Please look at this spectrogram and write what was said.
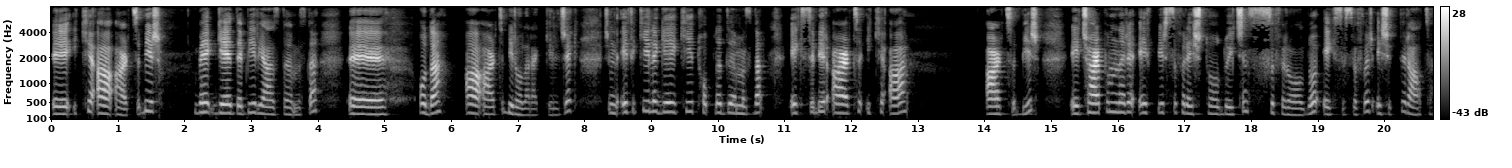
2A artı 1 ve G'de 1 yazdığımızda e, o da A artı 1 olarak gelecek. Şimdi F2 ile G2'yi topladığımızda eksi 1 artı 2A artı 1 e, çarpımları F1 0 eşit olduğu için 0 oldu. Eksi 0 eşittir 6.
